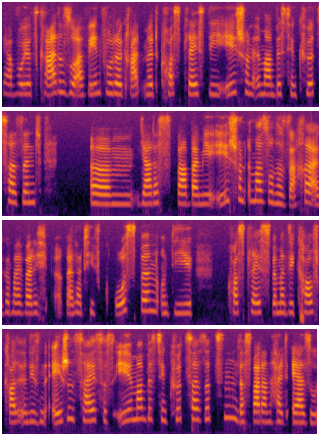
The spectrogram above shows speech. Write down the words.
Ja, wo jetzt gerade so erwähnt wurde, gerade mit Cosplays, die eh schon immer ein bisschen kürzer sind. Ähm, ja, das war bei mir eh schon immer so eine Sache, allgemein, weil ich relativ groß bin und die Cosplays, wenn man sie kauft, gerade in diesen Asian Sizes eh immer ein bisschen kürzer sitzen. Das war dann halt eher so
